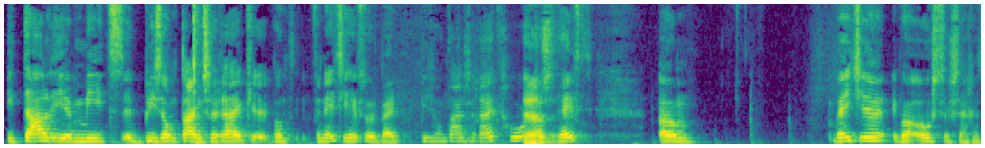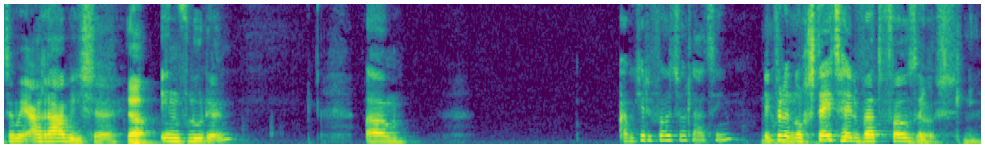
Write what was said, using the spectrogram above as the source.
Italië meets het Byzantijnse Rijk. Want Venetië heeft ooit bij het Byzantijnse Rijk gehoord. Ja. Dus het heeft ehm, een beetje, ik wou Oosters zeggen. Het zijn meer Arabische Ja. invloeden. Ehm, heb ik je die foto's laten zien? Ik vind het nog steeds hele vette foto's. Weet ik niet.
